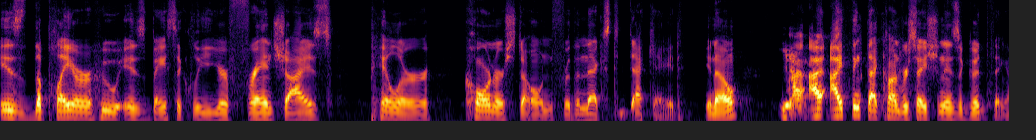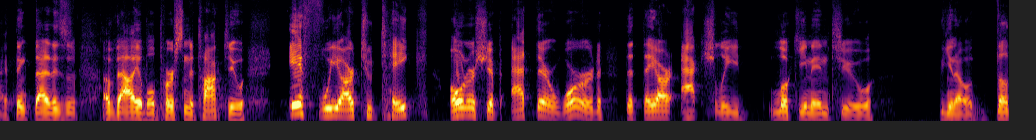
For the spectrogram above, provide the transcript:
is the player who is basically your franchise pillar cornerstone for the next decade. You know, Yeah. I, I- think that conversation is a good thing. I think that is a valuable person to talk to if we are to take ownership at their word that they are actually looking into, you know, the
